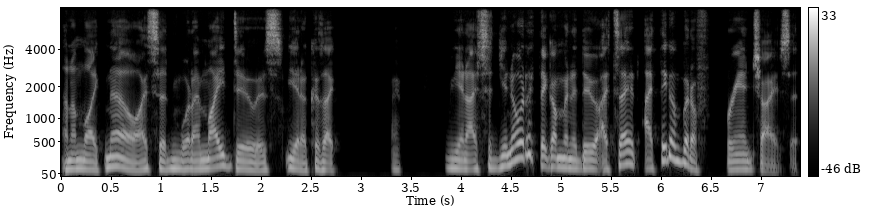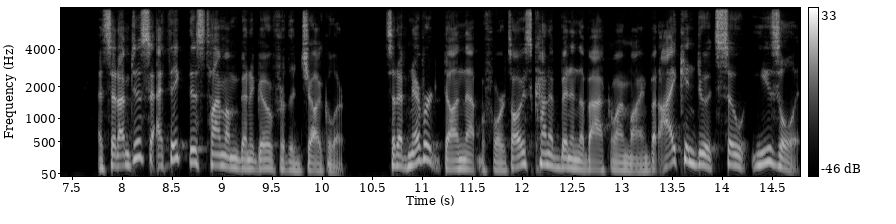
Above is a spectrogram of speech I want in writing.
And I'm like, no, I said, what I might do is, you know, cause I, I you know, I said, you know what I think I'm going to do? I said, I think I'm going to franchise it. I said, I'm just, I think this time I'm going to go for the juggler said, I've never done that before. It's always kind of been in the back of my mind, but I can do it so easily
